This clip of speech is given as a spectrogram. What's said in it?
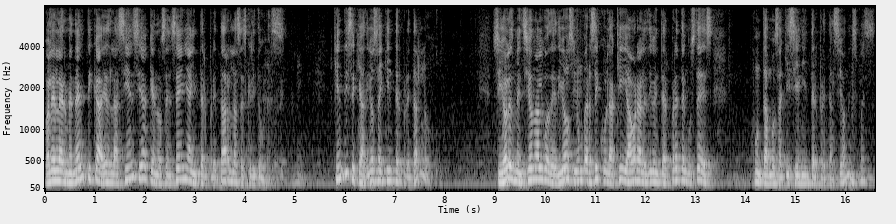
¿Cuál es la hermenéutica? Es la ciencia que nos enseña a interpretar las escrituras. ¿Quién dice que a Dios hay que interpretarlo? Si yo les menciono algo de Dios y un versículo aquí, ahora les digo, interpreten ustedes, juntamos aquí 100 interpretaciones, pues.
